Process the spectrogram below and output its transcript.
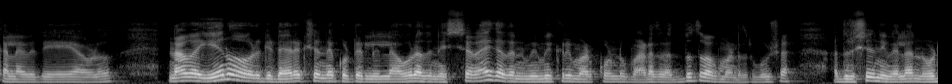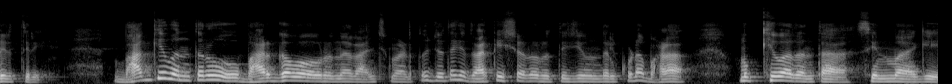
ಕಲಾವಿದೆಯೇ ಅವಳು. ನಾವು ಏನೂ ಅವ್ರಿಗೆ ಡೈರೆಕ್ಷನ್ನೇ ಕೊಟ್ಟಿರಲಿಲ್ಲ. ಅವರು ಅದನ್ನು ಎಷ್ಟು ಚೆನ್ನಾಗಿ ಅದನ್ನು ಮಿಮಿಕ್ರಿ ಮಾಡಿಕೊಂಡು ಮಾಡಿದ್ರು, ಅದ್ಭುತವಾಗಿ ಮಾಡಿದ್ರು. ಬಹುಶಃ ಆ ದೃಶ್ಯ ನೀವೆಲ್ಲ ನೋಡಿರ್ತೀರಿ. ಭಾಗ್ಯವಂತರು ಭಾರ್ಗವ ಅವರನ್ನು ಲಾಂಚ್ ಮಾಡ್ತು. ಜೊತೆಗೆ ದ್ವಾರಕೀಶ್ವರ ವೃತ್ತಿ ಜೀವನದಲ್ಲಿ ಕೂಡ ಬಹಳ ಮುಖ್ಯವಾದಂಥ ಸಿನಿಮಾ ಆಗಿ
